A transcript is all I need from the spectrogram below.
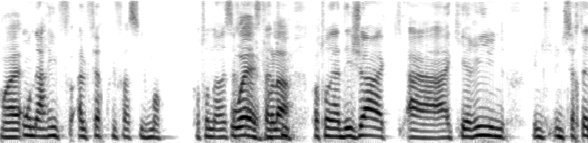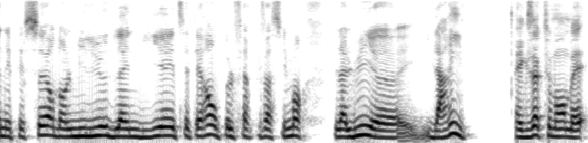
ouais. on arrive à le faire plus facilement. Quand on a un certain Ouais, statut, voilà. quand on a déjà acquéri une, une, une certaine épaisseur dans le milieu de la NBA, etc., on peut le faire plus facilement. Là, lui, euh, il arrive. Exactement, mais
